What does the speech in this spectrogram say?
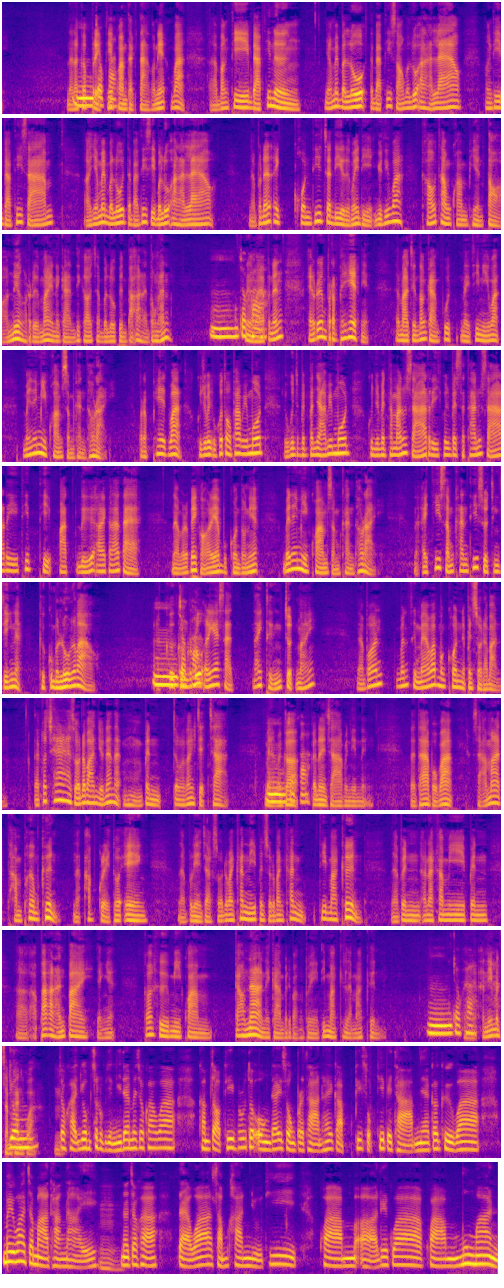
นะแล้วก็อืมเปรียบเทียบเจ้าค่ะความแตกต่างตรงเนี้ยว่าเอ่อบางทีแบบที่หนึ่งยังไม่บรรลุแต่แบบที่สองบรรลุอรหันต์แล้ว บางทีแบบที่สามเอ่อยังไม่บรรลุแต่แบบที่สี่บรรลุอรหันต์แล้วนะเพราะฉะนั้นไอ้คนที่จะดีหรือไม่ดี อยู่ที่ว่าเขาทำความเพียรต่อเนื่องหรือไม่ในการที่เขาจะบรรลุเป็นพระอรหันต์ตรงนั้นอืมเจ้าหนึ่งค่ะไหมเพราะฉะนั้นไอ้เรื่องประเภทเนี่ยอาตมาจึงต้องการพูดในที่นี้ว่าไม่ได้มีความสำคัญเท่าไหร่ ประเภทว่าคุณจะเป็นอุคโตภาควิมุตติหรือคุณจะเป็นปัญญาวิมุตติคุณจะเป็นธรรมานุสารี คุณเป็นสัทธานุสารีทิฏฐิปัดหรืออะไรก็แล้วแต่นะประเภทของอริยบุคคลตรงเนี้ยไม่ได้มีความสำคัญเท่าไหร่นะไอ้ที่สำคัญที่สุดจริงๆเนี่ยคือคุณบรรลุหรือเปล่าอืมคือคุเจ้าณค่ะรู้อริยสัจได้ถึงจุดไหมนะเพราะฉะนั้นมันถึงแม้ว่าบางคนเนี่ยเป็นโสดาบันแต่ก็แช่โสดาบันอยู่นั่นน่ะอืมเป็นจนกระทั่งเจ็ดชาติแหมอืมมันก็เจ้าค่ะก็เนินช้าไปนิดหนึ่ง แต่ถ้าบอกว่าสามารถทำเพิ่มขึ้นนะอัปเกรดตัวเองนะเปลี่ยนจากโสดาบันขั้นนี้เป็นโสดาบันขั้นที่มากขึ้นนะเป็นอนาคามีเป็นเอ่อพระอรหันต์ไปอย่างเงี้ยก็คือมีความก้าวหน้าในการปฏิบัติของตัวเองที่มากขึ้นและมากขึ้น อืมเจ้าค่ะ อันนี้มันสำคัญกว่าอืมเจ้าค่ะโยมสรุปอย่างนี้ได้ไหมเจ้าค่ะว่าคำตอบที่พระพุทธองค์ได้ทรงประทานให้กับพิสุที่ไปถามเนี่ยก็คือว่าไม่ว่าจะมาทางไหนอืมนะเจ้าค่ะแต่ว่าสำคัญอยู่ที่ ความเอ่อเรียกว่าความมุ่งมั่น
